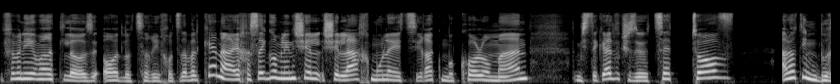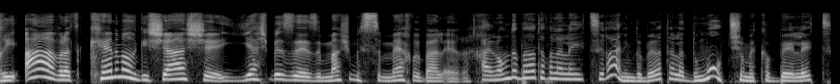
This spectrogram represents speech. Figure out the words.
לפעמים אני אומרת, לא, זה עוד לא צריך עוד זה, אבל כן, היחסי גומלין של, שלך מול היצירה, כמו כל אומן, את מסתכלת וכשזה יוצא טוב, אני לא יודעת אם בריאה, אבל את כן מרגישה שיש בזה איזה משהו משמח ובעל ערך. אני לא מדברת אבל על היצירה, אני מדברת על הדמות שמקבלת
